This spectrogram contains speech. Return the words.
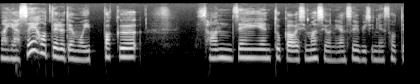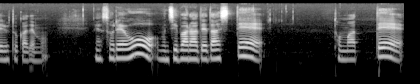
まあ、安いホテルでも1泊3000円とかはしますよね安いビジネスホテルとかでも。それを自腹で出して泊まって、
